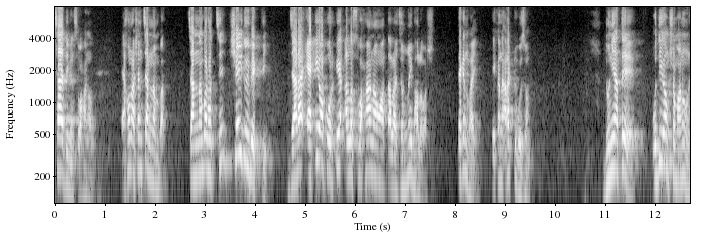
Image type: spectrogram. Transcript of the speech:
ছায়া দিবেন সোহান এখন আসেন চার নাম্বার। চার নাম্বার হচ্ছে সেই দুই ব্যক্তি যারা একে অপরকে আল্লাহ সুবাহান জন্যই ভালোবাসে। দেখেন ভাই, এখানে আরেকটু বুঝুন। দুনিয়াতে অধিকাংশ মানুষ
